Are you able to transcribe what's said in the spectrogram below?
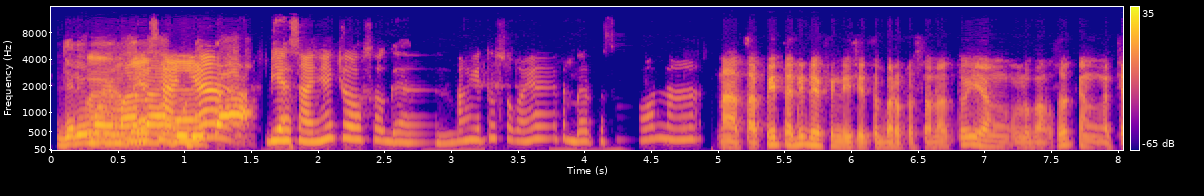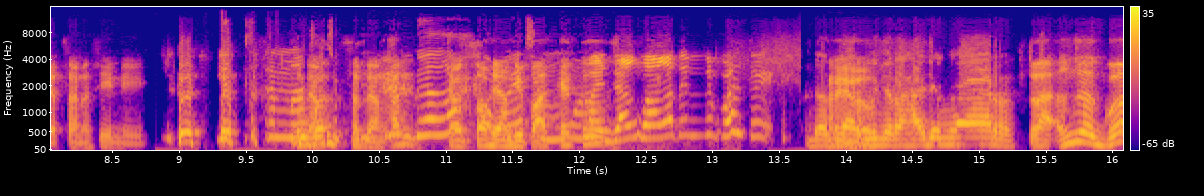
Jadi mau Nah, yang mana, Bu biasanya biasanya cowok so ganteng itu sukanya tebar pesona. Nah, tapi tadi definisi tebar pesona tuh yang lu maksud yang ngechat sana sini. Termasuk Sedang- sedangkan contoh yang dipakai semua. tuh Panjang banget ini pasti. Udah, Ayo. Ngar, lu nyerah aja, Ngar. lah enggak gua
